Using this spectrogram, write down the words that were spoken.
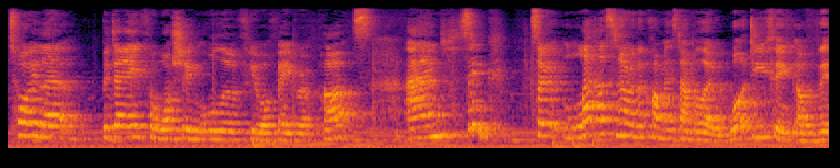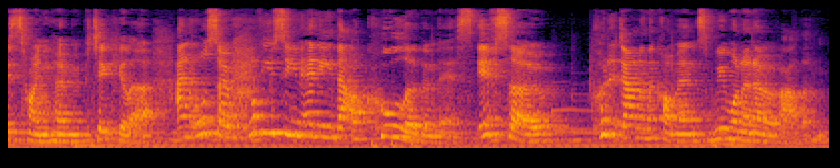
toilet, bidet for washing all of your favorite parts, and sink. So let us know in the comments down below, what do you think of this tiny home in particular? And also, have you seen any that are cooler than this? If so, put it down in the comments, we wanna know about them.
